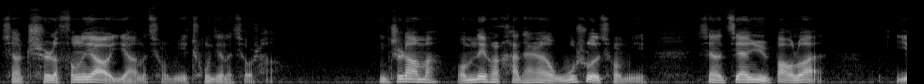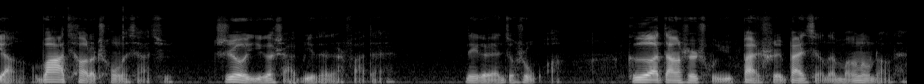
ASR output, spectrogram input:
像吃了疯药一样的球迷冲进了球场。你知道吗？我们那块看台上有无数的球迷，像监狱暴乱一样蛙跳着冲了下去。只有一个傻逼在那儿发呆，那个人就是我。哥当时处于半睡半醒的朦胧状态。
